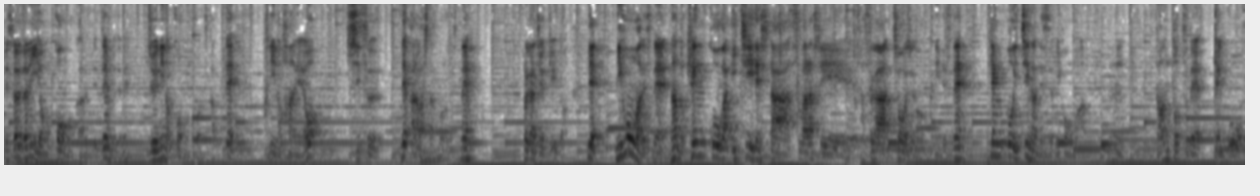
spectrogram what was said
でそれぞれに4項目あるって、全部でね、12の項目を使って、国の繁栄を指数で表したものですね。これが19位と。で、日本はですね、なんと健康が1位でした。素晴らしい。さすが長寿の国ですね。健康1位なんですよ、日本は。うん。ダントツで健康。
